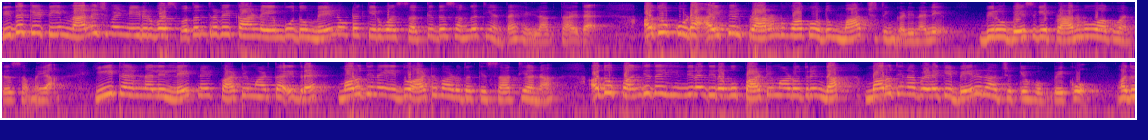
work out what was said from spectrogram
ಇದಕ್ಕೆ ಟೀಮ್ ಮ್ಯಾನೇಜ್ಮೆಂಟ್ ನೀಡಿರುವ ಸ್ವತಂತ್ರವೇ ಕಾರಣ ಎಂಬುದು ಮೇಲ್ನೋಟಕ್ಕಿರುವ ಸತ್ಯದ ಸಂಗತಿ ಅಂತ ಹೇಳಲಾಗ್ತಾ ಇದೆ. ಅದು ಕೂಡ ಐಪಿಎಲ್ ಪ್ರಾರಂಭವಾಗುವುದು ಮಾರ್ಚ್ ತಿಂಗಳಿನಲ್ಲಿ. ಬಿರು ಬೇಸಿಗೆ ಪ್ರಾರಂಭವಾಗುವಂತ ಸಮಯ. ಈ ಟೈಮ್ನಲ್ಲಿ ಲೇಟ್ ನೈಟ್ ಪಾರ್ಟಿ ಮಾಡ್ತಾ ಇದ್ರೆ ಮರುದಿನ ಎದ್ದು ಆಟವಾಡೋದಕ್ಕೆ ಸಾಧ್ಯನಾ? ಅದು ಪಂದ್ಯದ ಹಿಂದಿನ ದಿನವೂ ಪಾರ್ಟಿ ಮಾಡೋದ್ರಿಂದ ಮರುದಿನ ಬೆಳಗ್ಗೆ ಬೇರೆ ರಾಜ್ಯಕ್ಕೆ ಹೋಗಬೇಕು. ಅದು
